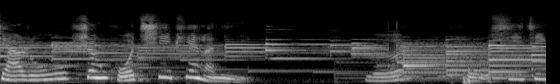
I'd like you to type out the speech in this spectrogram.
假如生活欺骗了你，俄普希金。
